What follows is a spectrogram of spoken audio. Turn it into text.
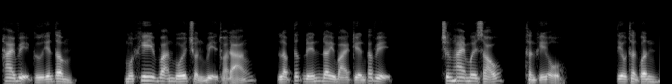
hai vị cứ yên tâm. Một khi vạn bối chuẩn bị thỏa đáng, lập tức đến đây bái kiến các vị. Chương hai mươi sáu, thần khí ổ. Tiêu thần quân,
